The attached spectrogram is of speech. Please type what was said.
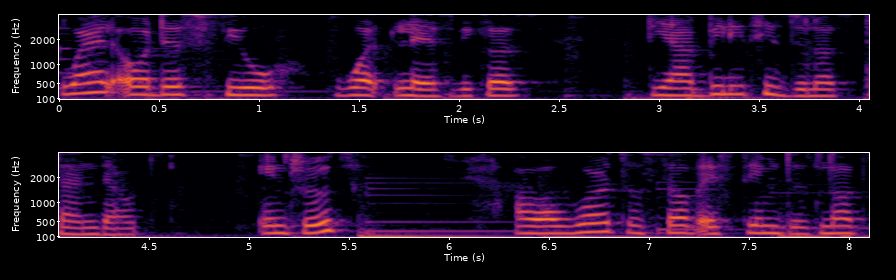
while others feel worthless because their abilities do not stand out. In truth, our worth of self esteem does not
